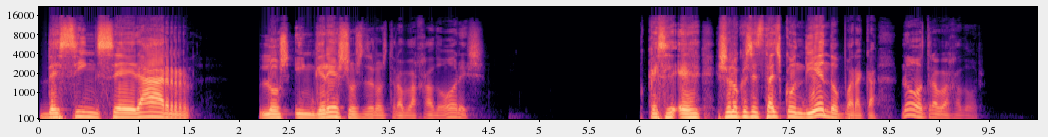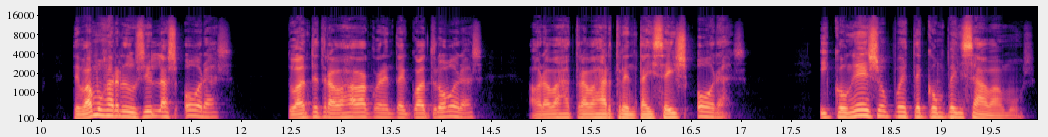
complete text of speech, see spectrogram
de sincerar los ingresos de los trabajadores. Porque eh, eso es lo que se está escondiendo para acá. No, trabajador. te vamos a reducir las horas. Tú antes trabajabas 44 horas, ahora vas a trabajar 36 horas. Y con eso, pues te compensábamos,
